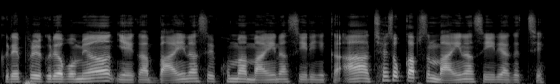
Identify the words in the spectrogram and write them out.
그래프를 그려보면 얘가 마이너스 1 콤마 마이너스 1이니까 아 최소값은 마이너스 1이야 그치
